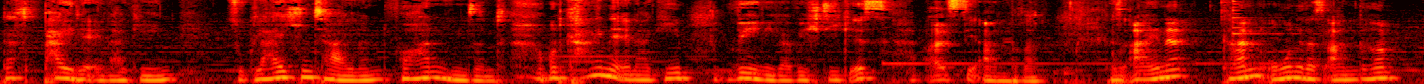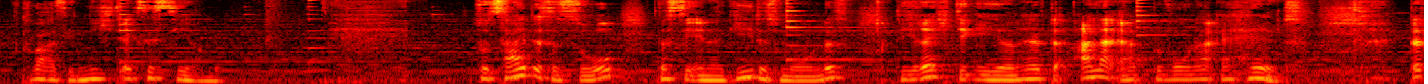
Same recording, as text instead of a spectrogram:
dass beide Energien zu gleichen Teilen vorhanden sind und keine Energie weniger wichtig ist als die andere. Das eine kann ohne das andere quasi nicht existieren. Zurzeit ist es so, dass die Energie des Mondes die rechte Gehirnhälfte aller Erdbewohner erhält. Das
